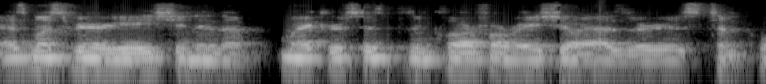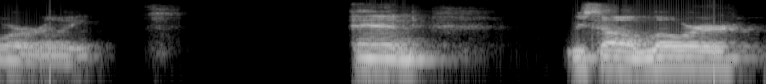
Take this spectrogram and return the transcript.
as much variation in the microcystin chlorophyll ratio as there is temporally. And we saw lower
